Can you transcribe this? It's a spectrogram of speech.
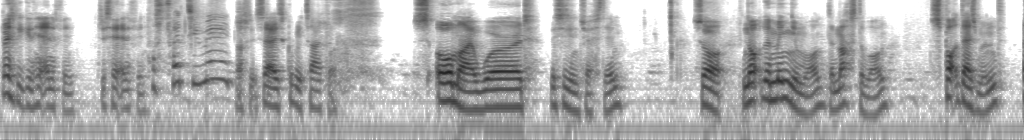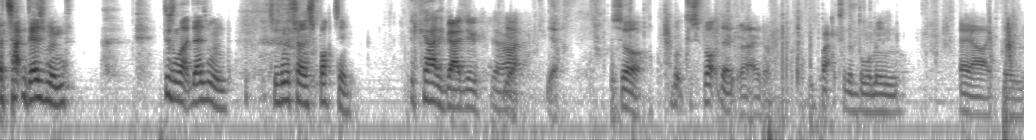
basically you can hit anything. Just hit anything. Plus 20 range. That's what it says. Could be a typo. S oh my word, this is interesting. So not the minion one, the master one. Spot Desmond. Attack Desmond. Doesn't like Desmond, so he's gonna try and spot him. The cat is behind you. Yeah, Yeah. right. Yeah. So, but to spot the right, back to the blooming AI thing.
